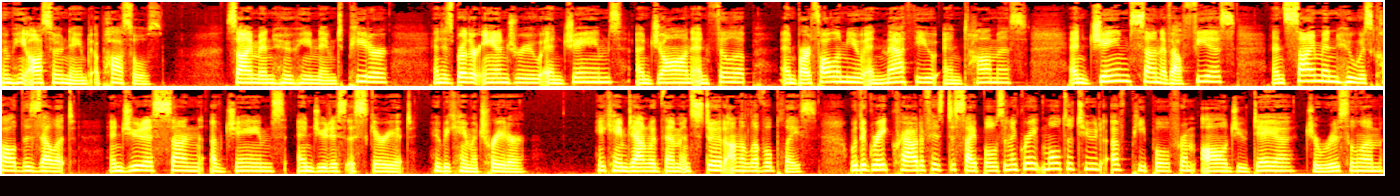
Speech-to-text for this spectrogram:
whom he also named apostles Simon, whom he named Peter, and his brother Andrew, and James, and John, and Philip, and Bartholomew, and Matthew, and Thomas, and James, son of Alphaeus, and Simon, who was called the Zealot, and Judas, son of James, and Judas Iscariot, who became a traitor. He came down with them and stood on a level place, with a great crowd of his disciples and a great multitude of people from all Judea, Jerusalem,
